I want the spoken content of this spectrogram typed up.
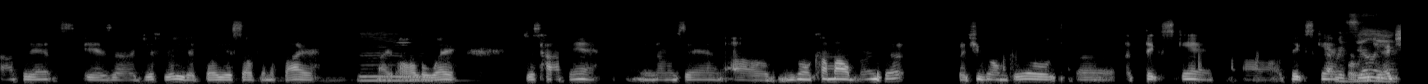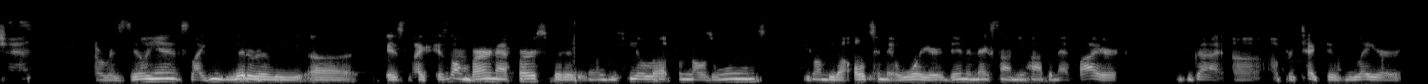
confidence is uh, just really to throw yourself in the fire, mm. like all the mm. way. Just hop in. You know what I'm saying? Um, you're gonna come out burnt up, but you're gonna build uh, a thick skin, uh, thick skin for rejection, a resilience. Like you literally, uh, it's like it's gonna burn at first, but it, when you heal up from those wounds, you're gonna be the ultimate warrior. Then the next time you hop in that fire, you got uh, a protective layer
